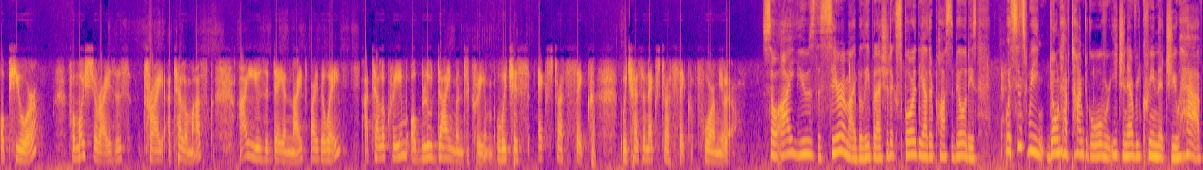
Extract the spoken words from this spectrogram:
or Pure. For moisturizers, try Atello. I use it day and night, by the way. Atello cream or Blue Diamond cream, which is extra thick, which has an extra thick formula. So I use the serum, I believe, but I should explore the other possibilities. Well, since we don't have time to go over each and every cream that you have,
